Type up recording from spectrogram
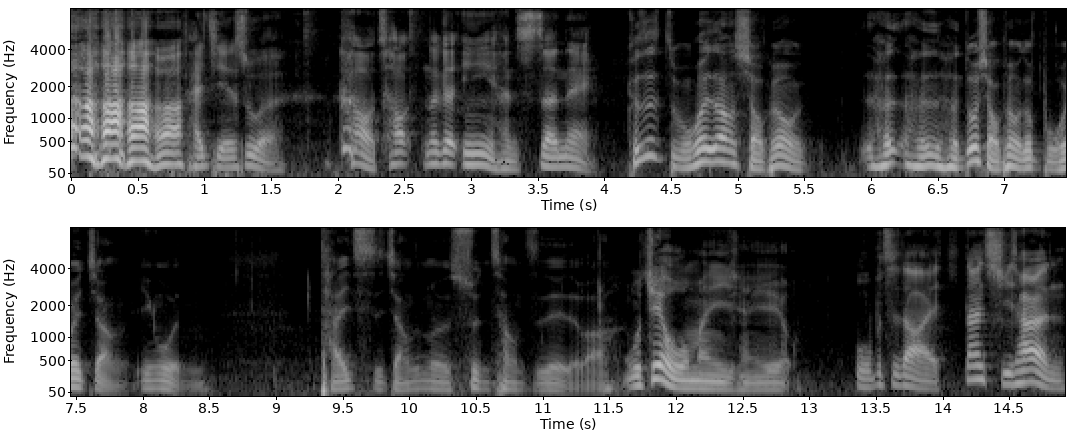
才结束了。靠，超那个阴影很深哎。可是怎么会让小朋友很很很多小朋友都不会讲英文台词，讲这么顺畅之类的吧？我记得我们以前也有，我不知道哎。但其他人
